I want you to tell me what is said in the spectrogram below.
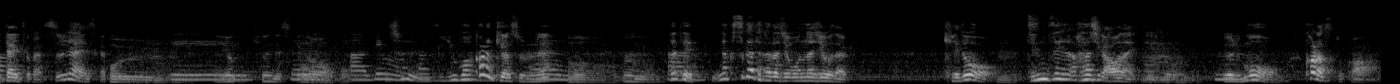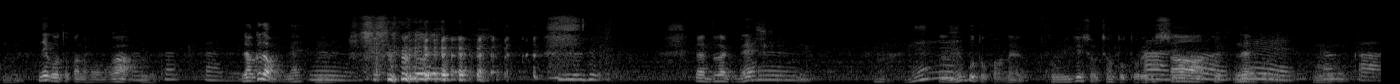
いたりとかするじゃないですか。よく聞くんですけど。分かる気がするね、うん。うん。うん、だってなんか姿形は同じようだけど、全然話が合わないっていう人よりも、カラスとか猫とかの方が楽だもんね。うん。なんとなくね、猫とかはねコミュニケーションちゃんと取れるし。そうですね。うん。なんか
